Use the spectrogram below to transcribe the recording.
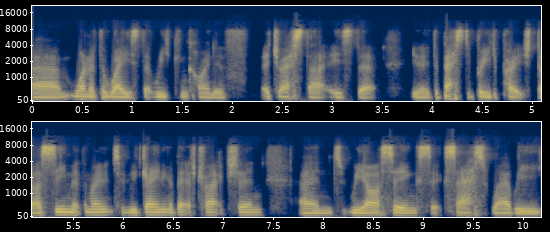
um, one of the ways that we can kind of address that is that you know the best of breed approach does seem at the moment to be gaining a bit of traction and we are seeing success where we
